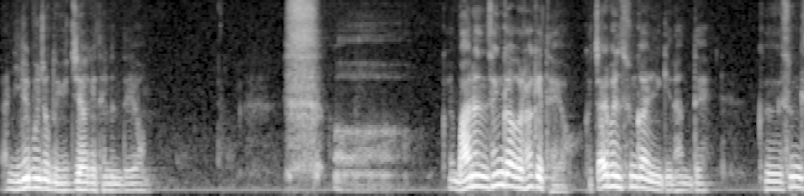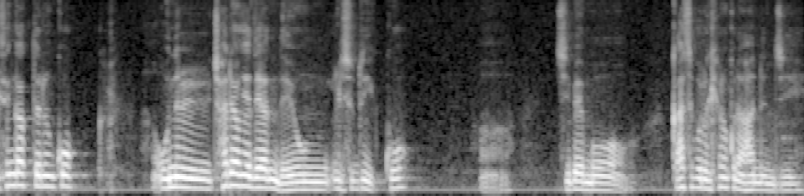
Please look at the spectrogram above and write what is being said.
한 1분 정도 유지하게 되는데요. 어, 많은 생각을 하게 돼요. 그 짧은 순간이긴 한데 그 생각들은 꼭 오늘 촬영에 대한 내용일 수도 있고 어, 집에 뭐 가스불은 켜놓고 나왔는지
